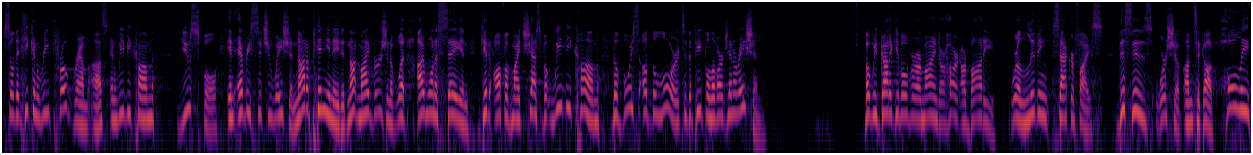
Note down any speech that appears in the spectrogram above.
so that He can reprogram us and we become useful in every situation, not opinionated, not my version of what I want to say and get off of my chest, but we become the voice of the Lord to the people of our generation. But we've got to give over our mind, our heart, our body. We're a living sacrifice. This is worship unto God. Holy,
